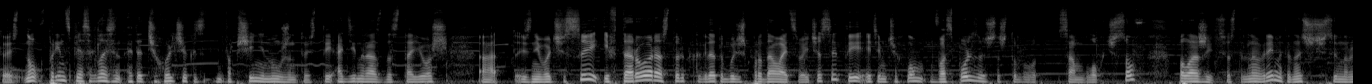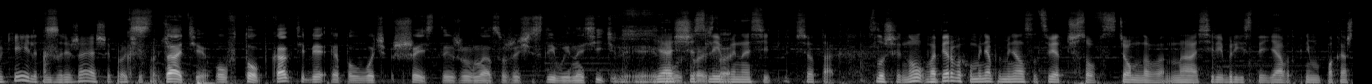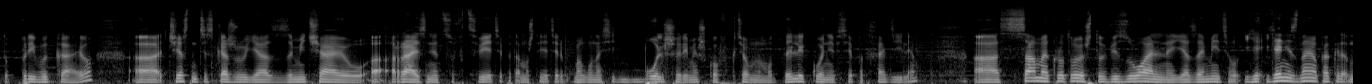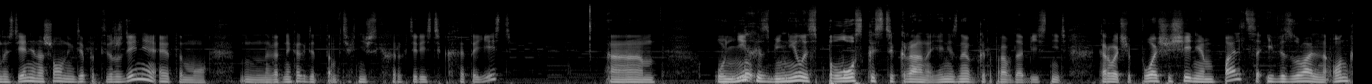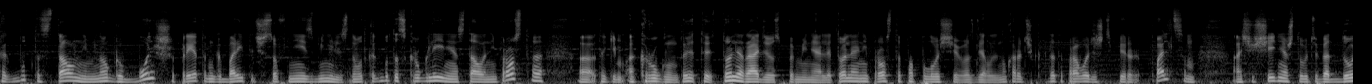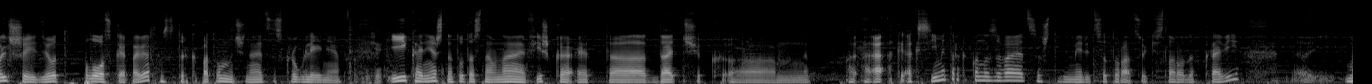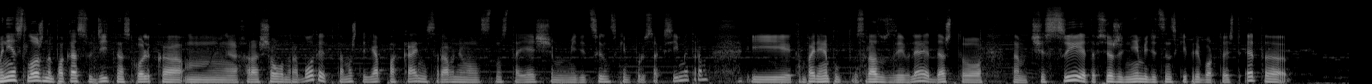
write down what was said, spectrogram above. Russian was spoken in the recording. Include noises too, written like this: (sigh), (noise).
То есть, ну, в принципе, я согласен, этот чехольчик вообще не нужен. То есть ты один раз достаешь а, из него часы, и второй раз только когда ты будешь продавать свои часы, ты этим чехлом воспользуешься, чтобы вот сам блок часов положить. Все остальное время ты носишь часы на руке или там заряжаешь и прочее. Кстати, оф топ как тебе Apple Watch 6? Ты же у нас уже счастливый носитель. Я счастливый носитель, все так. Слушай, ну, во-первых, у меня поменялся цвет часов с темного на серебристый. Я вот к нему пока что привыкаю. А, честно тебе скажу, я замечаю а, разницу в цвете, потому что я теперь могу носить больше ремешков к темному. Далеко не все подходили. А, самое крутое, что визуально я заметил, я, я не знаю, как это, то есть я не нашел нигде подтверждения этому. Наверняка где-то там в технических характеристиках это есть. У них ну, изменилась плоскость экрана. Я не знаю, как это правда объяснить. Короче, по ощущениям пальца и визуально он как будто стал немного больше, при этом габариты часов не изменились. Но вот как будто скругление стало не просто э, таким округлым, то, то, то ли радиус поменяли, то ли они просто по площади его сделали. Ну, короче, когда ты проводишь теперь пальцем, ощущение, что у тебя дольше идет плоская поверхность, и только потом начинается скругление. И, конечно, тут основная фишка это датчик э, оксиметр, как он называется, чтобы мерить сатурацию кислорода в крови. Мне сложно пока судить, насколько хорошо он работает, потому что я пока не сравнивал с настоящим медицинским пульсоксиметром. И компания Apple сразу заявляет, да, что там часы это все же не медицинский прибор. То есть это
